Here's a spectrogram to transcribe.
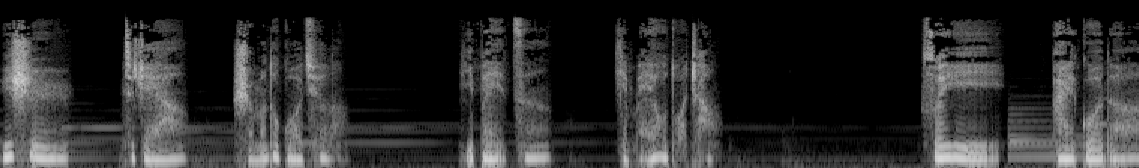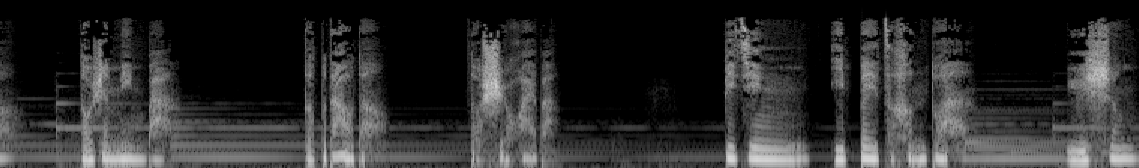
于是，就这样。什么都过去了，一辈子也没有多长，所以爱过的都认命吧，得不到的都释怀吧。毕竟一辈子很短，余生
